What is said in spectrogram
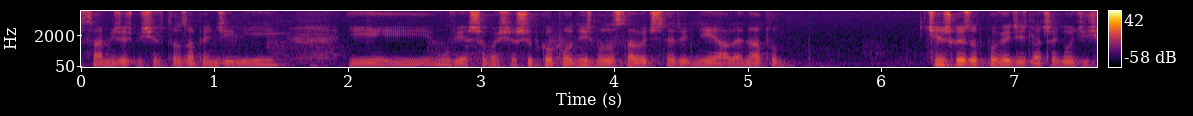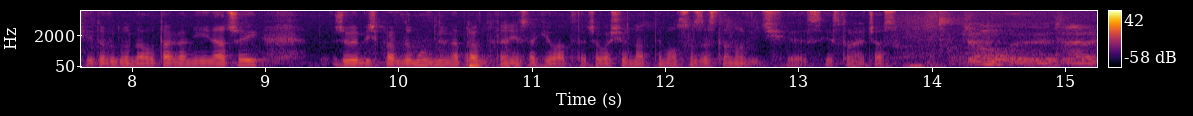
Sami żeśmy się w to zapędzili i mówię, trzeba się szybko podnieść, bo zostały 4 dni, ale na to ciężko jest odpowiedzieć, dlaczego dzisiaj to wyglądało tak, a nie inaczej. Żeby być prawdomównym, naprawdę to nie jest takie łatwe. Trzeba się nad tym mocno zastanowić, jest, jest trochę czasu. Czemu y, trener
